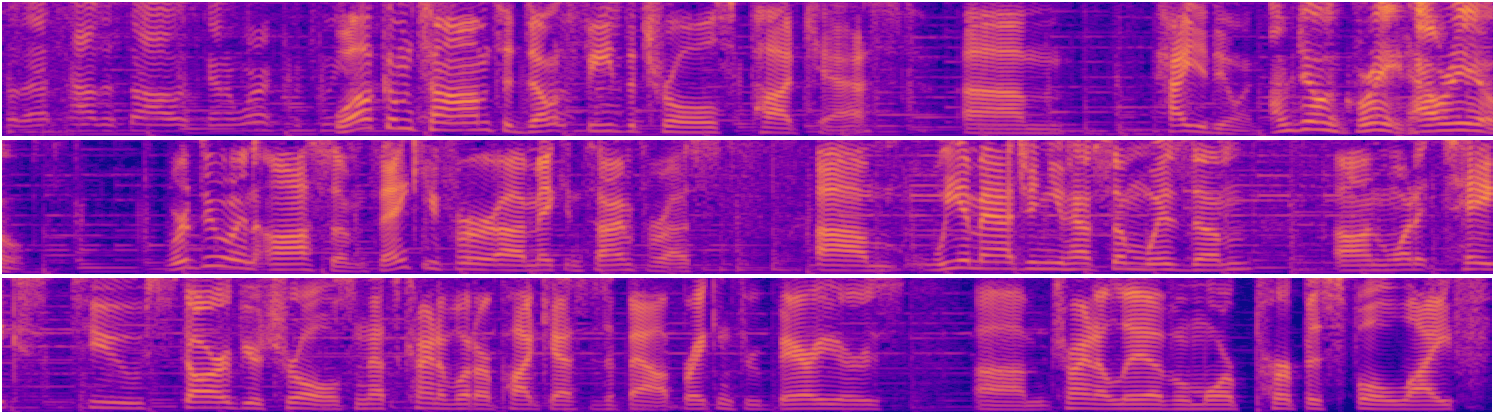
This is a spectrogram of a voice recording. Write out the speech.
So that's how this all is going to work. Between Welcome, Tom, to Don't Feed the Trolls podcast. Um, how you doing? I'm doing great. How are you? We're doing awesome. Thank you for uh, making time for us. Um, we imagine you have some wisdom on what it takes to starve your trolls, and that's kind of what our podcast is about: breaking through barriers, um, trying to live a more purposeful life,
